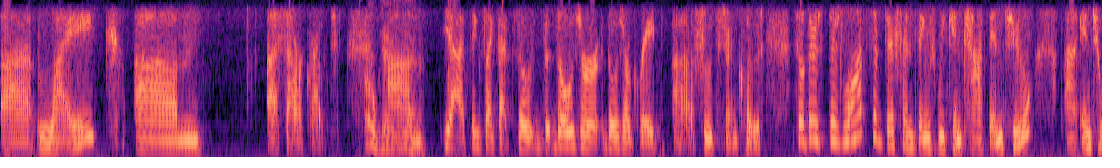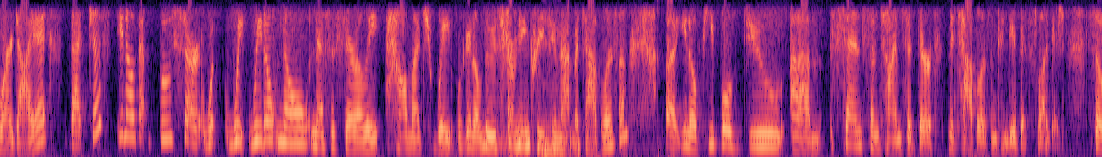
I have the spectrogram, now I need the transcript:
uh, like um, uh, sauerkraut. Okay. Um, yeah, things like that. So th- those are those are great uh, foods to include. So there's there's lots of different things we can tap into uh, into our diet that just you know that boosts our we we don't know necessarily how much weight we're going to lose from increasing mm. that metabolism but you know people do um, sense sometimes that their metabolism can be a bit sluggish so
